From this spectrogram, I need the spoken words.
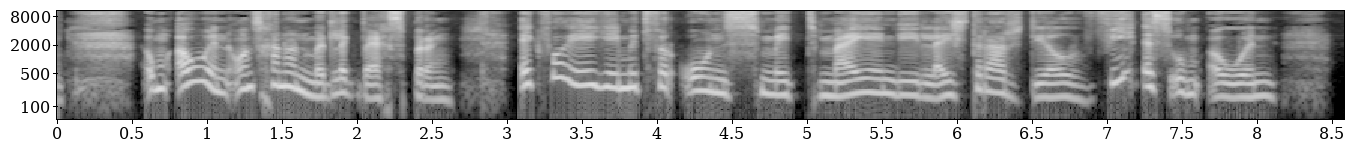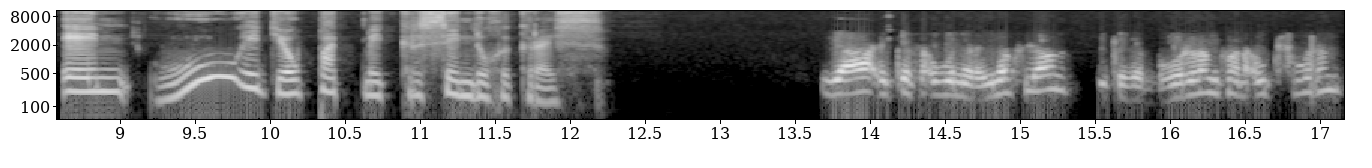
om Ouen, ons gaan onmiddellik wegspring. Ek wil hê jy moet vir ons met my en die luisteraars deel wie is om Ouen en hoe het jou pad met Crescendo gekruis? Ja, ek is Ouen Reinofjan. Ek is 'n boerling van Oudtshoorn.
